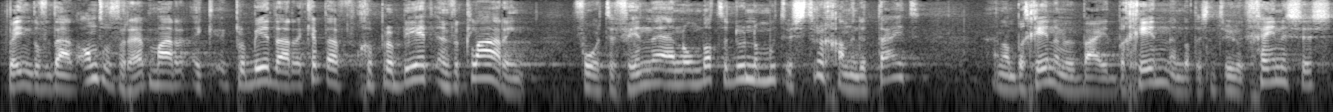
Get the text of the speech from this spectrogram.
ik weet niet of ik daar het antwoord voor heb, maar ik, ik, probeer daar, ik heb daar geprobeerd een verklaring voor te vinden. En om dat te doen, dan moeten we eens teruggaan in de tijd. En dan beginnen we bij het begin, en dat is natuurlijk Genesis.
